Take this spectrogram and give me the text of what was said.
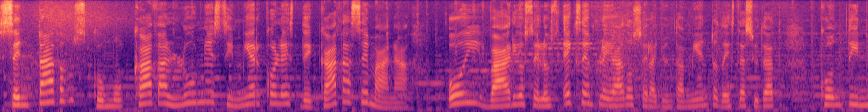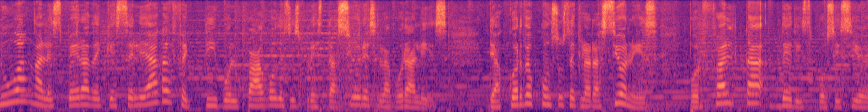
Sentados como cada lunes y miércoles de cada semana, hoy varios de los ex empleados del ayuntamiento de esta ciudad continúan a la espera de que se le haga efectivo el pago de sus prestaciones laborales, de acuerdo con sus declaraciones, por falta de disposición.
